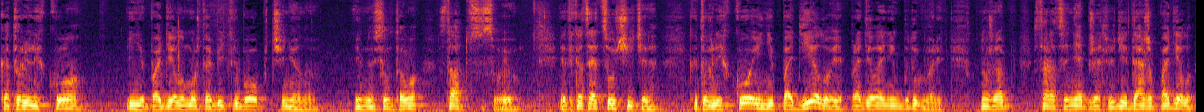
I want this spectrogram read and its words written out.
который легко и не по делу может обидеть любого подчиненного – именно в силу того статуса своего. Это касается учителя, который легко и не по делу, я про дело я не буду говорить, нужно стараться не обижать людей даже по делу,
